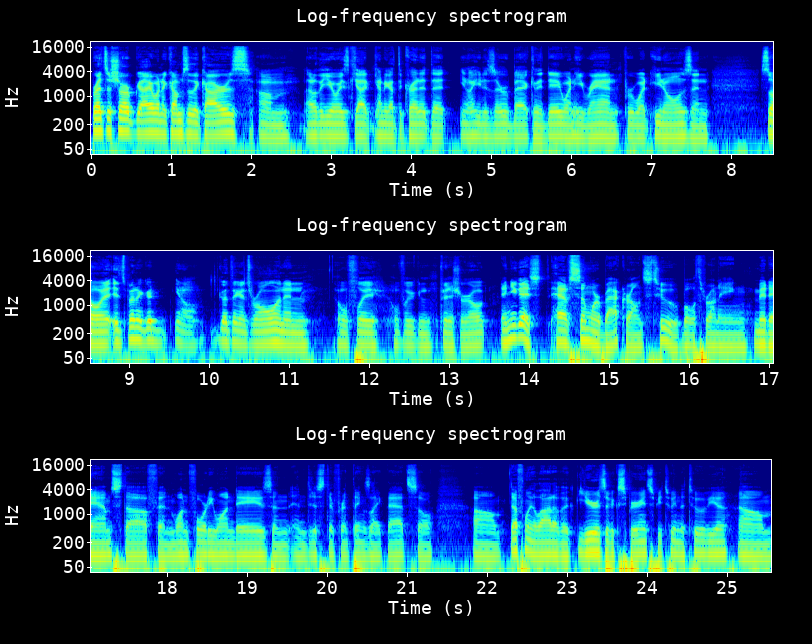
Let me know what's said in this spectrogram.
Brett's a sharp guy when it comes to the cars. Um, I don't think he always got kind of got the credit that you know he deserved back in the day when he ran for what he knows. And so it, it's been a good you know good thing it's rolling and hopefully hopefully we can finish her out. And you guys have similar backgrounds too, both running mid am stuff and 141 days and, and just different things like that. So um, definitely a lot of uh, years of experience between the two of you. Um,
